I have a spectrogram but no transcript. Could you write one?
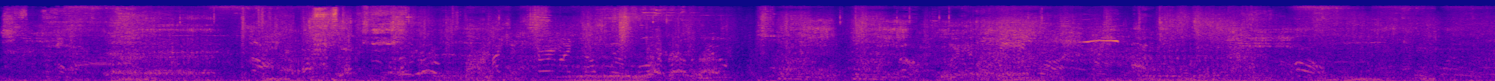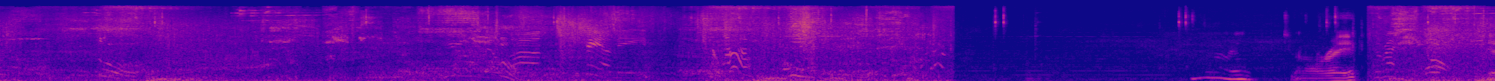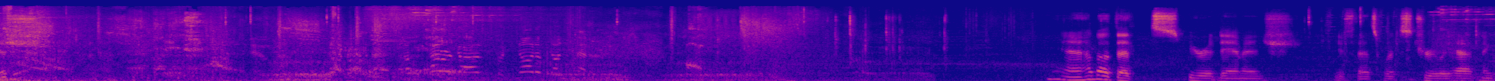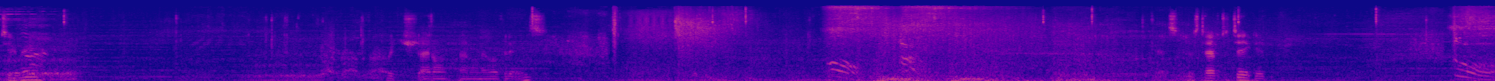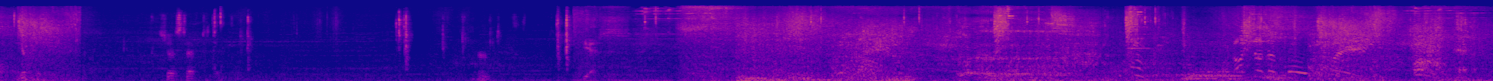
Done better. Yeah, how about that spirit damage? If that's what's truly happening to me. Which I don't I don't know if it is. Guess I just have to take it. Yep. Just have to take it. Hurt. Yes. Another bold blade.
